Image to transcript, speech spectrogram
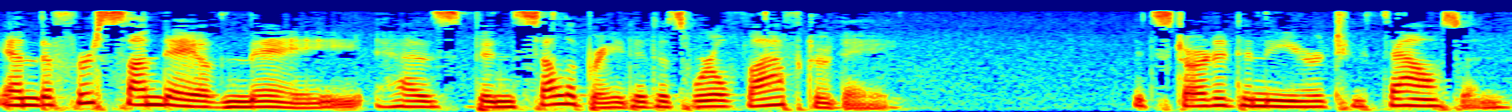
And the first Sunday of May has been celebrated as World Laughter Day. It started in the year 2000.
